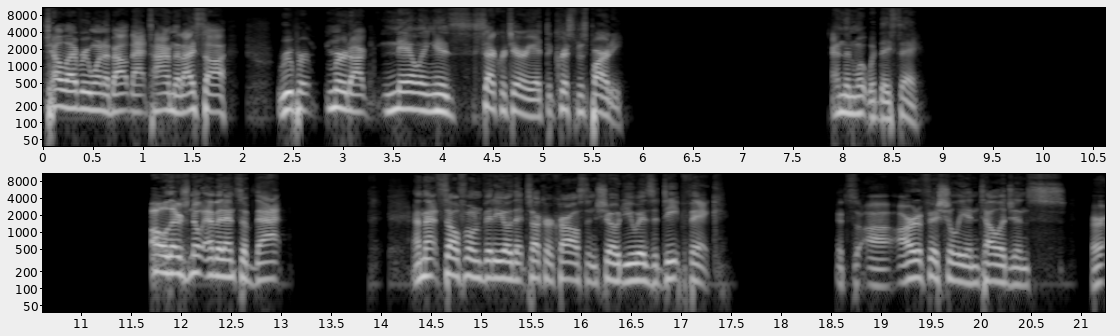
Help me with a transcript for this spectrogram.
tell everyone about that time that I saw Rupert Murdoch nailing his secretary at the Christmas party. And then what would they say? Oh, there's no evidence of that. And that cell phone video that Tucker Carlson showed you is a deep fake. It's uh, artificially intelligence, or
